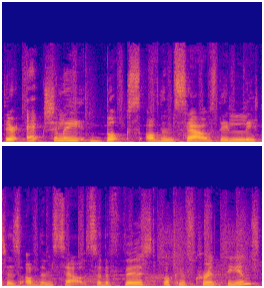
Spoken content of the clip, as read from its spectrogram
they're actually books of themselves. They're letters of themselves. So the first book of Corinthians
